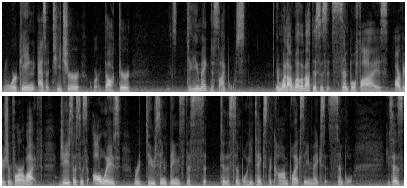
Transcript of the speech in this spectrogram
working as a teacher or a doctor. Do you make disciples? And what I love about this is it simplifies our vision for our life. Jesus is always reducing things to, to the simple. He takes the complex and he makes it simple. He says,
